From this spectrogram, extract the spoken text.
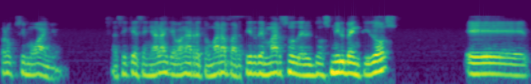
próximo año. Así que señalan que van a retomar a partir de marzo del 2022. Eh,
